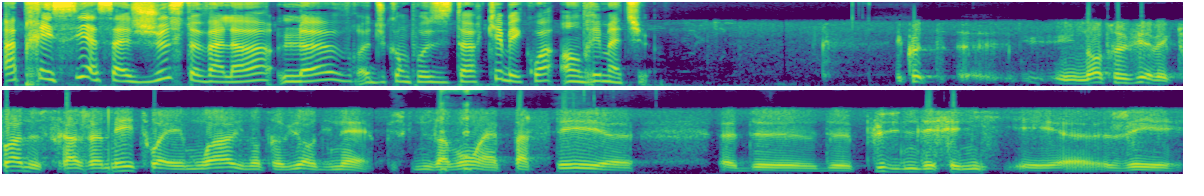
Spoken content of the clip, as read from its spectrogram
apprécient à sa juste valeur l'œuvre du compositeur québécois André Mathieu? Écoute, une entrevue avec toi ne sera jamais, toi et moi, une entrevue ordinaire, puisque nous avons un passé euh, euh, de, de plus d'une décennie. Et euh, j'ai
